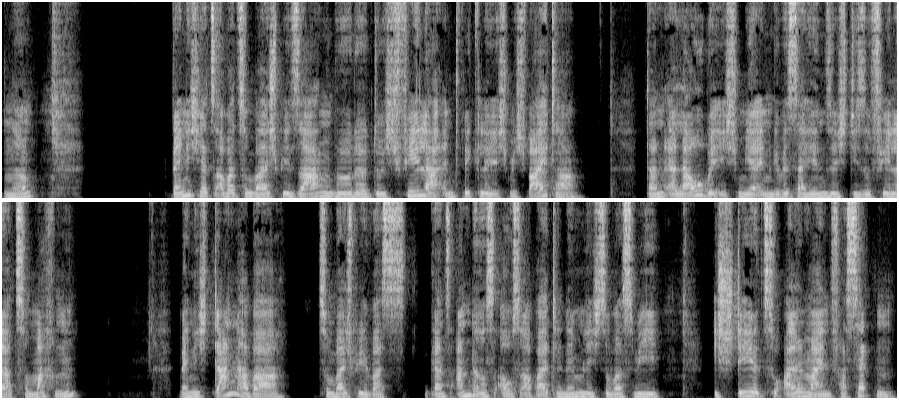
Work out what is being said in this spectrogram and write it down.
Ne? Wenn ich jetzt aber zum Beispiel sagen würde, durch Fehler entwickle ich mich weiter, dann erlaube ich mir in gewisser Hinsicht diese Fehler zu machen. Wenn ich dann aber zum Beispiel was ganz anderes ausarbeite, nämlich sowas wie, ich stehe zu all meinen Facetten,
